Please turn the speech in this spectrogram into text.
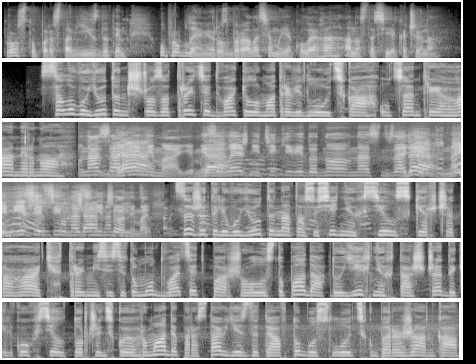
просто перестав їздити. У проблемі розбиралася моя колега Анастасія Качина. Село Воютин, що за 32 кілометри від Луцька, у центрі гамірно. У нас взагалі Да, немає. Ми да. залежні тільки від одного. В нас взагалі Да, три місяці. У нас нічого немає. Це жителі Воютина та сусідніх сіл Скірче та Гать. Три місяці тому, 21 листопада, до їхніх та ще декількох сіл Торчинської громади перестав їздити автобус Луцьк-Бережанка.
